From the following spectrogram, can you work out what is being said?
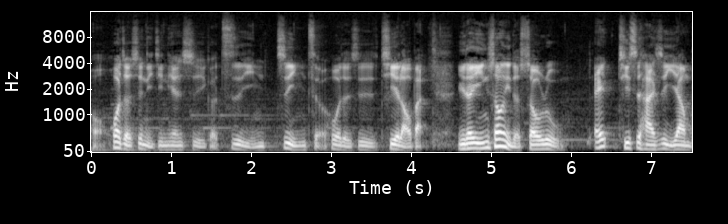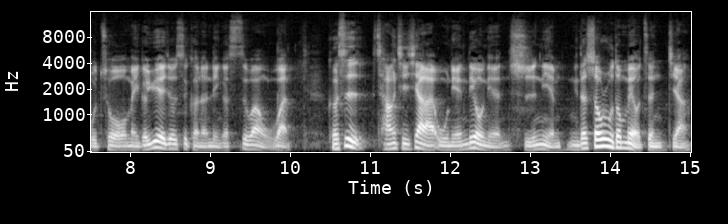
哦，或者是你今天是一个自营自营者，或者是企业老板，你的营收、你的收入，哎，其实还是一样不错，每个月就是可能领个四万五万，可是长期下来，五年、六年、十年，你的收入都没有增加。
